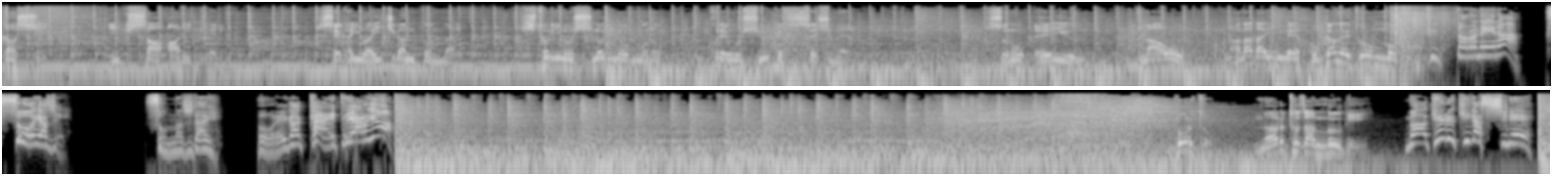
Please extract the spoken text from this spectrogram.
昔戦ありけり。世界は一丸となり一人の忍びの者これを集結せしめる。その英雄名を七代目ほかげとも。くっだらねえなクソ親父。そんな時代俺が変えてやるよ。ボルトナルト・ザ・ムービー負ける気がしねえ。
